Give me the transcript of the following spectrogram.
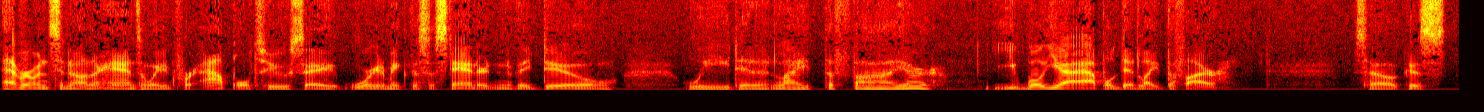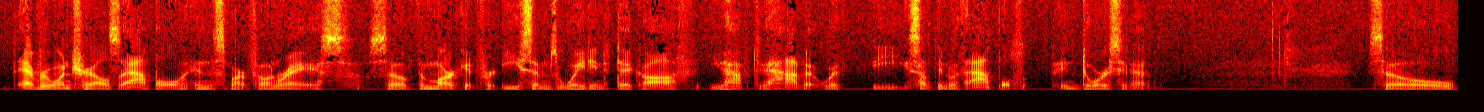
Everyone's sitting on their hands and waiting for Apple to say, we're going to make this a standard. And if they do, we didn't light the fire. Well, yeah, Apple did light the fire. So, because everyone trails Apple in the smartphone race. So if the market for eSIMs waiting to take off, you have to have it with the something with Apple endorsing it. So,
